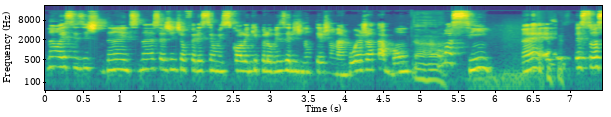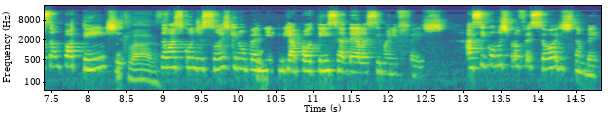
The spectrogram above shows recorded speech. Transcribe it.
não, esses estudantes, né, se a gente oferecer uma escola em que pelo menos eles não estejam na rua, já tá bom. Uhum. Como assim? Né? Essas pessoas são potentes, claro. são as condições que não permitem que a potência delas se manifeste. Assim como os professores também.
